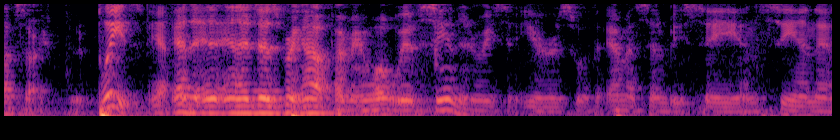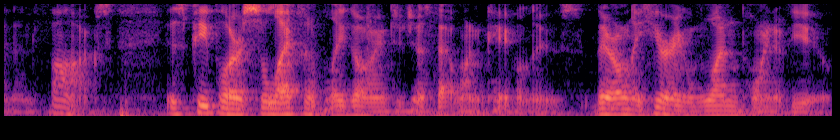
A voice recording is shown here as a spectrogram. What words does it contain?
I'm sorry. Please, yeah. And, and it does bring up, I mean, what we've seen in recent years with MSNBC and CNN and Fox is people are selectively going to just that one cable news. They're only hearing one point of view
